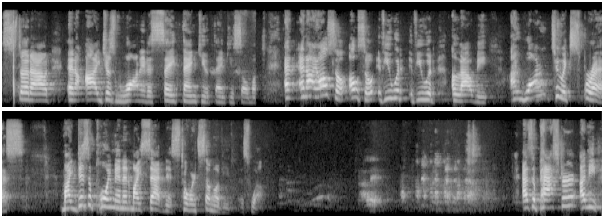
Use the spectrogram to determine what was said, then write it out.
stood out, and I just wanted to say thank you, thank you so much. And and I also also if you would if you would allow me, I want to express my disappointment and my sadness towards some of you as well. As a pastor, I mean,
